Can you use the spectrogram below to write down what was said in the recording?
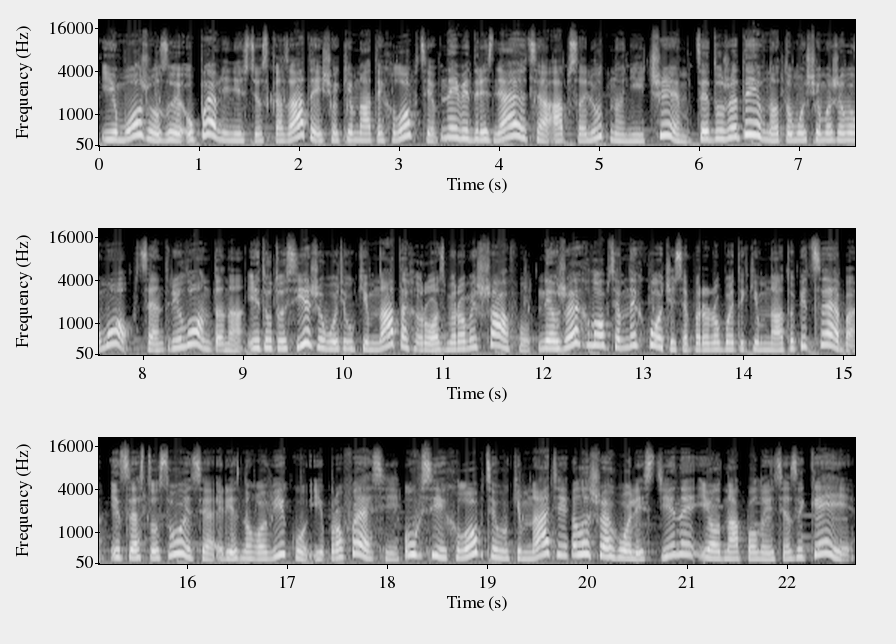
і можу з упевненістю сказати, що кімнати хлопців не відрізняються абсолютно нічим. Це дуже дивно, тому що ми живемо в центрі Лондона, і тут усі живуть у кімнатах розміром із шафу. Невже хлопцям не хочеться переробити кімнату під себе? І це стосується різного віку і професій. У всіх хлопців у кімнаті лише голі стіни і одна полиця з ікеї.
